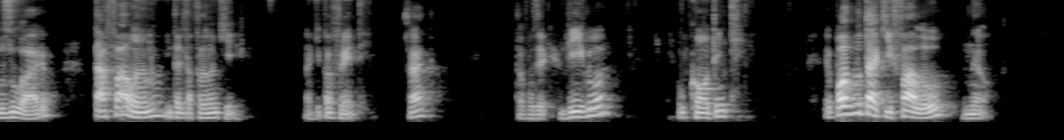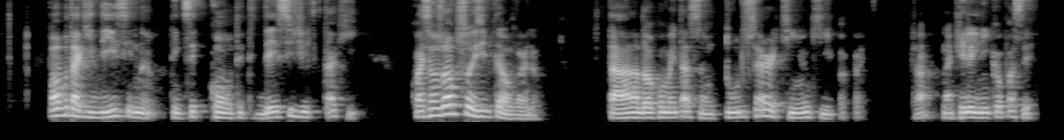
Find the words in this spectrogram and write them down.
usuário, tá falando, então ele tá falando aqui, daqui para frente, certo? Então fazer vírgula, o content. Eu posso botar aqui falou? Não. Posso botar aqui disse? Não. Tem que ser content desse jeito que tá aqui. Quais são as opções então, velho? Tá na documentação, tudo certinho aqui, papai. Tá? Naquele link que eu passei.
